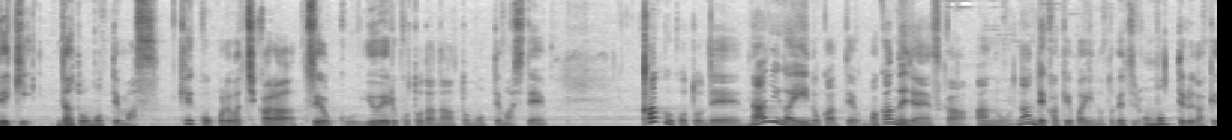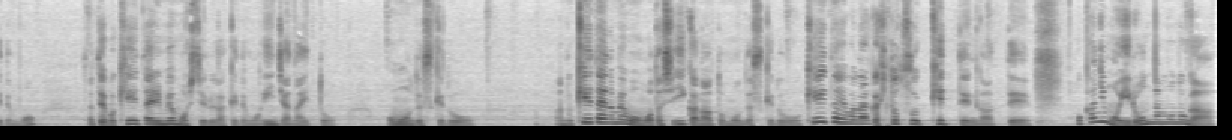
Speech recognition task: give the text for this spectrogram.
べきだと思ってます。結構これは力強く言えることだなと思ってまして書くことで何がいいのかって分かんないじゃないですか。あのなんで書けばいいのと別に思ってるだけでも例えば携帯にメモしてるだけでもいいんじゃないと思うんですけどあの携帯のメモも私いいかなと思うんですけど携帯はなんか一つ欠点があって他にもいろんなものが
